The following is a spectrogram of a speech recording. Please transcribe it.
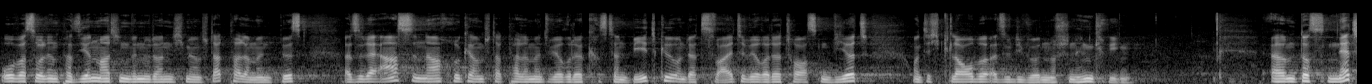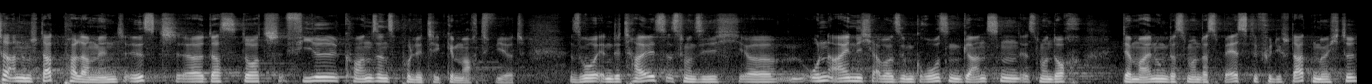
oh, was soll denn passieren, Martin, wenn du dann nicht mehr im Stadtparlament bist? Also der erste Nachrücker im Stadtparlament wäre der Christian Bethke und der zweite wäre der Thorsten Wirth. Und ich glaube, also die würden das schon hinkriegen. Ähm, das Nette an einem Stadtparlament ist, äh, dass dort viel Konsenspolitik gemacht wird. So in Details ist man sich äh, uneinig, aber so im Großen und Ganzen ist man doch der Meinung, dass man das Beste für die Stadt möchte.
